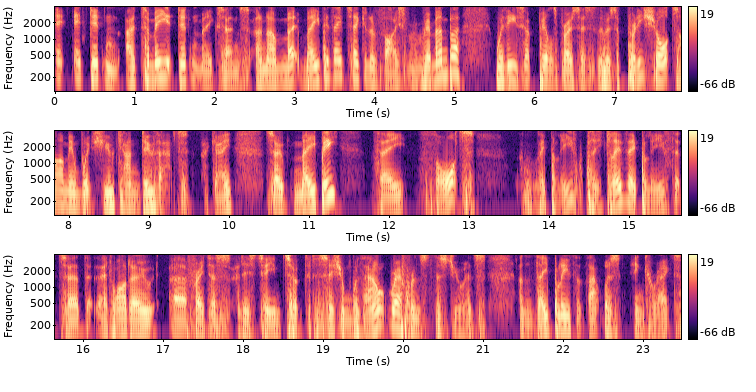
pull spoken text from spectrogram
It, it didn't. Uh, to me, it didn't make sense. And uh, maybe they'd taken advice. Remember, with these appeals processes, there is a pretty short time in which you can do that. Okay. So maybe they thought, they believe, pretty clearly they believe that, uh, that Eduardo uh, Freitas and his team took the decision without reference to the stewards and that they believe that that was incorrect.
